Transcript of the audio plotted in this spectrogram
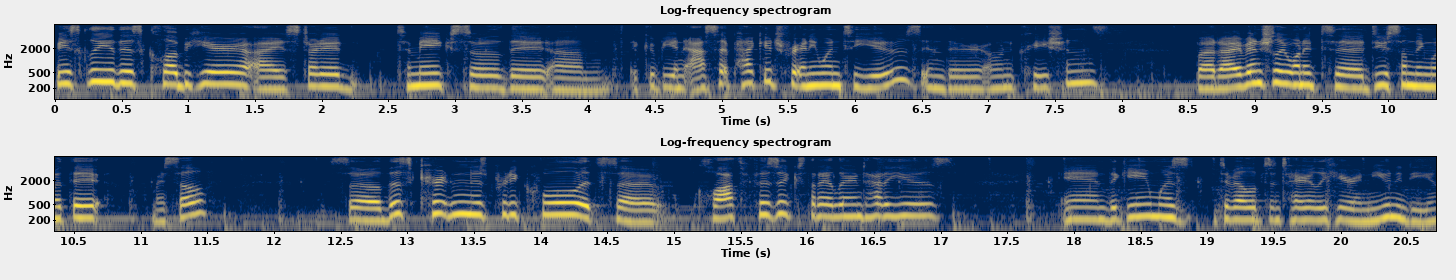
Basically, this club here I started to make so that um, it could be an asset package for anyone to use in their own creations. But I eventually wanted to do something with it myself. So this curtain is pretty cool. It's uh, cloth physics that I learned how to use. And the game was developed entirely here in Unity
